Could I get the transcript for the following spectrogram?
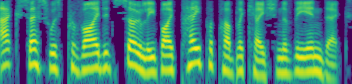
access was provided solely by paper publication of the index.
